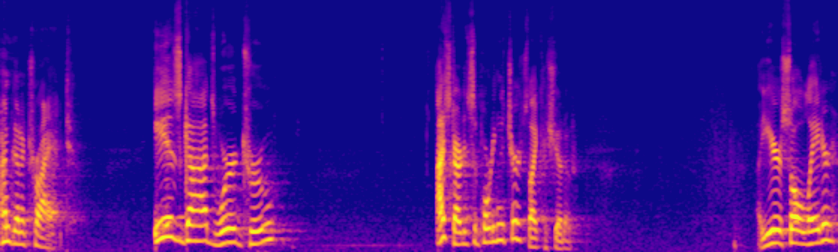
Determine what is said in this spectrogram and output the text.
I'm going to try it. Is God's word true? I started supporting the church like I should have. A year or so later,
